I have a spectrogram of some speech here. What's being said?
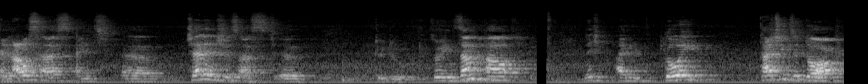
allows us and uh, challenges us uh, to do. So in somehow, I'm going, touching the dog,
